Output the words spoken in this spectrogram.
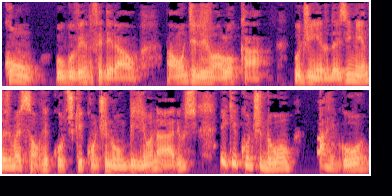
com o governo federal, aonde eles vão alocar o dinheiro das emendas, mas são recursos que continuam bilionários e que continuam a rigor,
